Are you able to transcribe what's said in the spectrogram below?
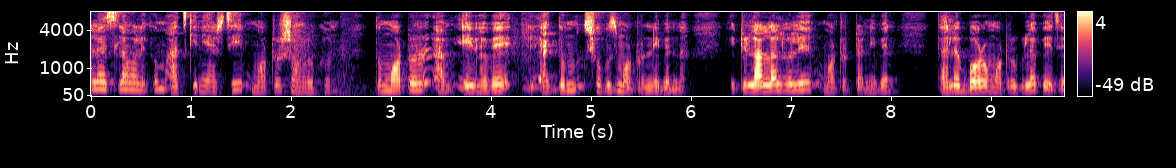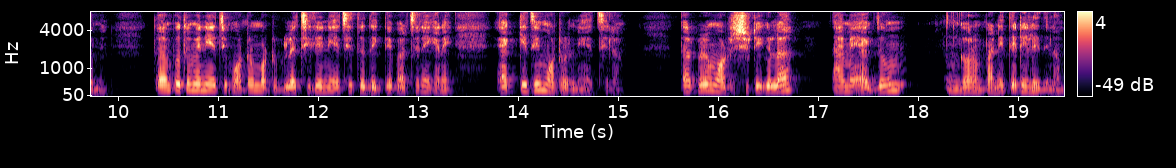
হ্যালো, আসসালামু আলাইকুম। আজকে নিয়ে আসছি মটর সংরক্ষণ। তো মটর এইভাবে একদম সবুজ মটর নেবেন না। একটু লাল লাল হলে মটরটা নেবেন। তাহলে বড় মটরগুলো পেয়ে যাবেন। তো আমি প্রথমে নিয়েছি মটর, মটরগুলো ছিলে নিয়েছি। তো দেখতে পাচ্ছেন এখানে এক কেজি মটর নিয়েছিলাম। তারপরে মটরশুঁটিগুলো আমি একদম গরম পানিতে ঢেলে দিলাম।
